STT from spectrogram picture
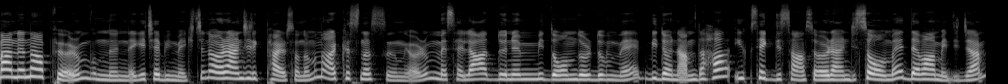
Ben de ne yapıyorum bunun önüne geçebilmek için öğrencilik personamın arkasına sığınıyorum. Mesela dönemimi dondurdum ve bir dönem daha yüksek lisans öğrencisi olmaya devam edeceğim.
